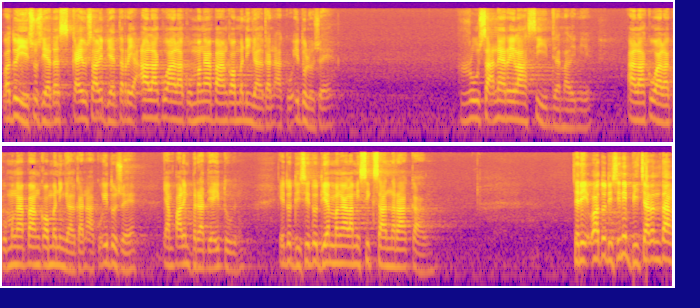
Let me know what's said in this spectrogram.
Waktu Yesus di atas kayu salib dia teriak, Allahku, Allahku, mengapa engkau meninggalkan aku? Itu loh saya rusaknya relasi dalam hal ini. Allahku, Allahku, mengapa engkau meninggalkan aku? Itu saya, yang paling berat ya itu. Itu di situ dia mengalami siksa neraka. Jadi waktu di sini bicara tentang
